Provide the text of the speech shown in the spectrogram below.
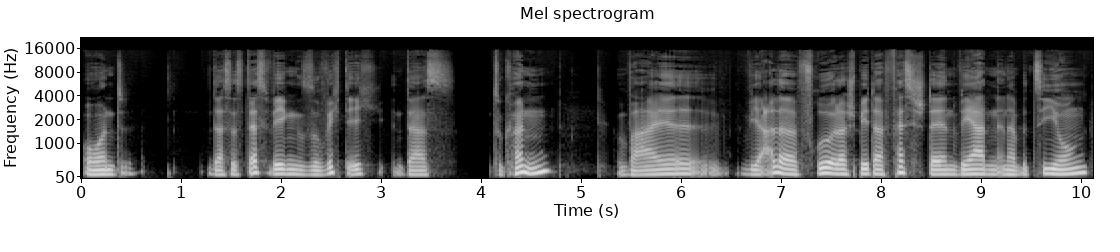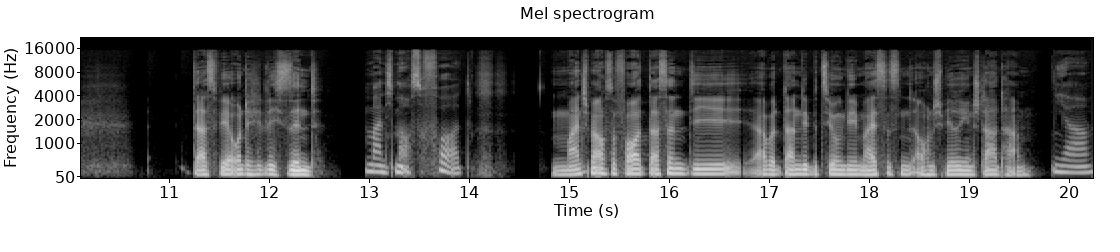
Und das ist deswegen so wichtig, das zu können, weil wir alle früher oder später feststellen werden in einer Beziehung, dass wir unterschiedlich sind. Manchmal auch sofort. Manchmal auch sofort. Das sind die, aber dann die Beziehungen, die meistens auch einen schwierigen Start haben. Ja,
